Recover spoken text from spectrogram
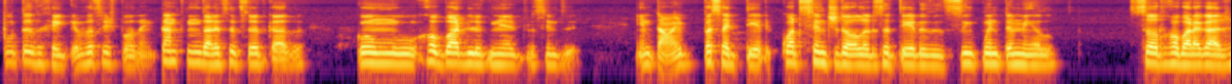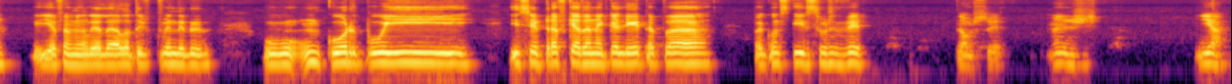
puta de rica, vocês podem tanto mudar essa pessoa de casa como roubar-lhe o dinheiro, por assim dizer. Então, eu passei de ter 400 dólares a ter 50 mil só de roubar a gaja. E a família dela teve que vender o, um corpo e, e ser traficada na calheta para, para conseguir sobreviver. Estão a perceber? Mas. Yeah.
